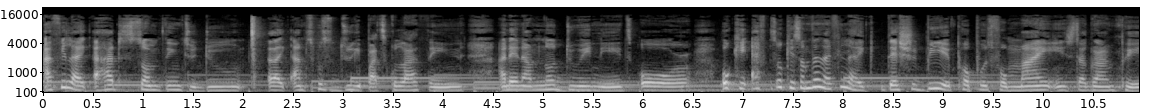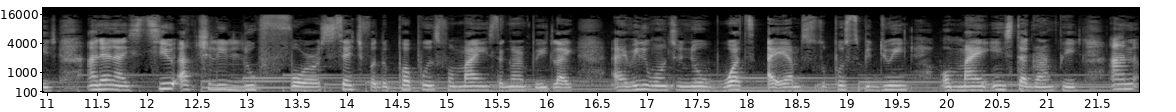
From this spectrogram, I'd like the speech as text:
I feel like I had something to do, like I'm supposed to do a particular thing, and then I'm not doing it. Or okay, I, okay. Sometimes I feel like there should be a purpose for my Instagram page, and then I still actually look for search for the purpose for my Instagram page. Like I really want to know what I am supposed to be doing on my Instagram page, and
